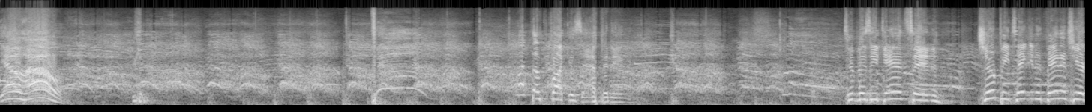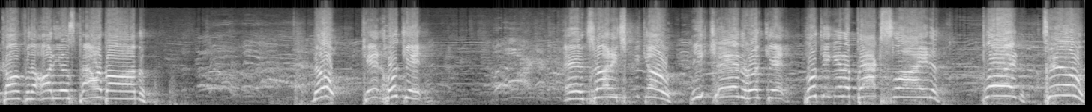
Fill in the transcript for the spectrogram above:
Yo ho! what the fuck is happening? Too busy dancing. Choopy taking advantage here, calling for the Audios power bomb. No, can't hook it. And Johnny Chico, he can hook it. Hooking in a backslide. One, two,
